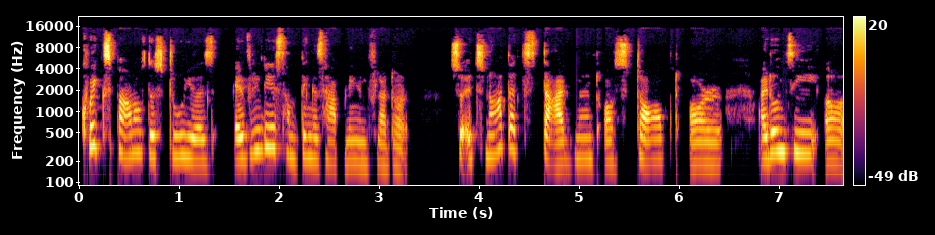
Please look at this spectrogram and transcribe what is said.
quick span of this two years, every day something is happening in Flutter. So it's not that stagnant or stopped or I don't see, uh,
